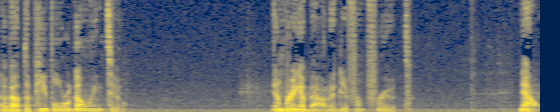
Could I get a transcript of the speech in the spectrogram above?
about the people we're going to and bring about a different fruit. Now,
